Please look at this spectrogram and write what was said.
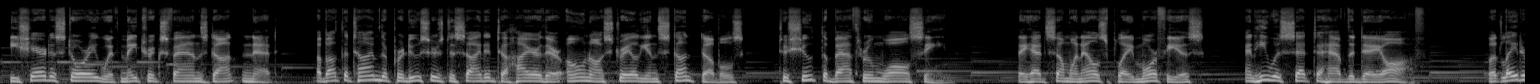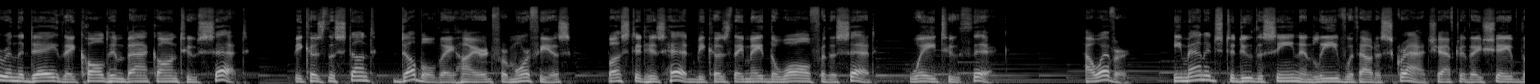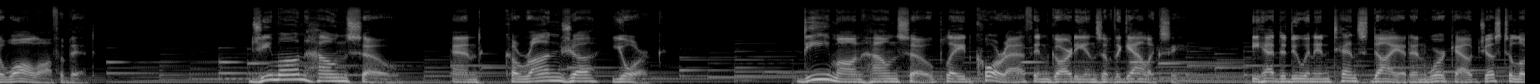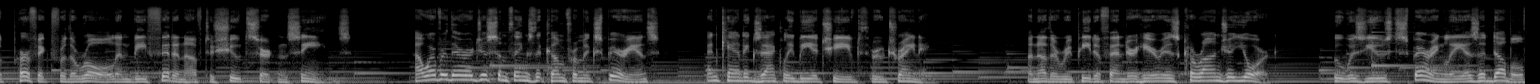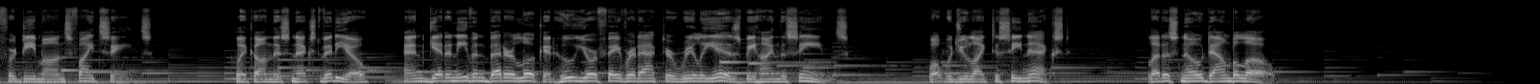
He shared a story with MatrixFans.net about the time the producers decided to hire their own Australian stunt doubles to shoot the bathroom wall scene. They had someone else play Morpheus, and he was set to have the day off. But later in the day, they called him back onto set because the stunt double they hired for Morpheus busted his head because they made the wall for the set way too thick. However, He managed to do the scene and leave without a scratch after they shaved the wall off a bit. Djimon Hounsou and Karanja York. Djimon Hounsou played Korath in Guardians of the Galaxy. He had to do an intense diet and workout just to look perfect for the role and be fit enough to shoot certain scenes. However, there are just some things that come from experience and can't exactly be achieved through training. Another repeat offender here is Karanja York, who was used sparingly as a double for Djimon's fight scenes. Click on this next video and get an even better look at who your favorite actor really is behind the scenes. What would you like to see next? Let us know down below.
